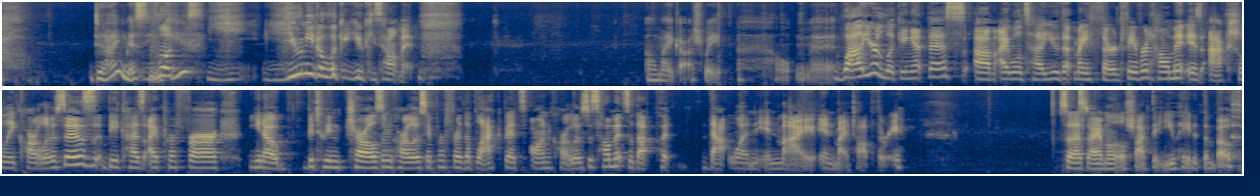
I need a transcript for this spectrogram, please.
Oh, did I miss Yuki's? Look, y- you need to look at Yuki's helmet. Oh my gosh! Wait. Helmet. While you're looking at this, um, I will tell you that my third favorite helmet is actually Carlos's because I prefer, you know, between Charles and Carlos, I prefer the black bits on Carlos's helmet. So that put that one in my in my top three. So that's why I'm a little shocked that you hated them both.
